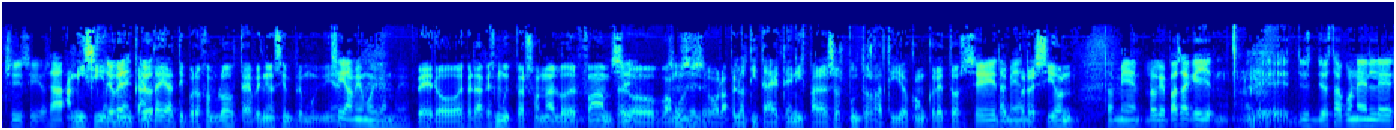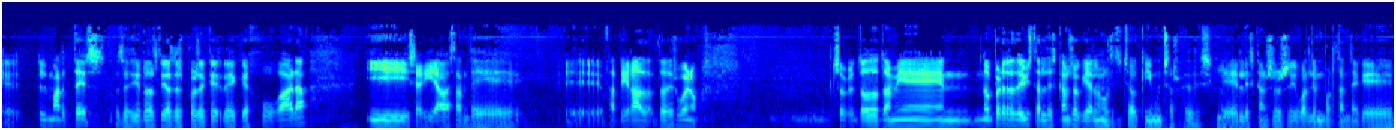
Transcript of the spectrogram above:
Sí, sí, o sea, A mí sí, a mí me encanta yo- y a ti, por ejemplo, te ha venido siempre muy bien. Sí, a mí muy bien, muy bien. Pero es verdad que es muy personal lo del fan, pero Sí, vamos, sí, sí. o la pelotita de tenis para esos puntos gatillo concretos, Sí, de también. presión. También. Lo que pasa que yo, eh, yo, yo estaba con él eh, el martes, es decir, dos días después de que, de que jugara, y seguía bastante eh, fatigado. Entonces, bueno, sobre todo también no perder de vista el descanso, que ya lo hemos dicho aquí muchas veces, que Mm. el descanso es igual de importante que,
